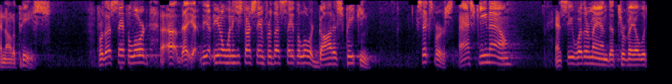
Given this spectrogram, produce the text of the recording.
and not of peace. For thus saith the Lord, uh, uh you know, when he starts saying, for thus saith the Lord, God is speaking. Sixth verse, ask ye now, and see whether man doth travail with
